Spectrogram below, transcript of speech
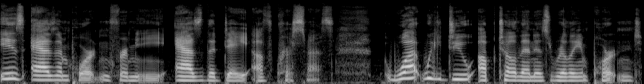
is as important for me as the day of Christmas. What we do up till then is really important.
